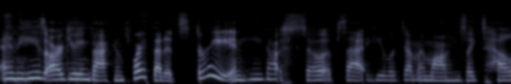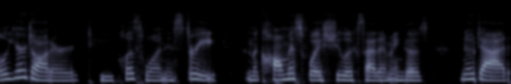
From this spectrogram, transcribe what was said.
And he's arguing back and forth that it's three. And he got so upset. He looked at my mom. He's like, tell your daughter two plus one is three. In the calmest voice, she looks at him and goes, no, dad,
